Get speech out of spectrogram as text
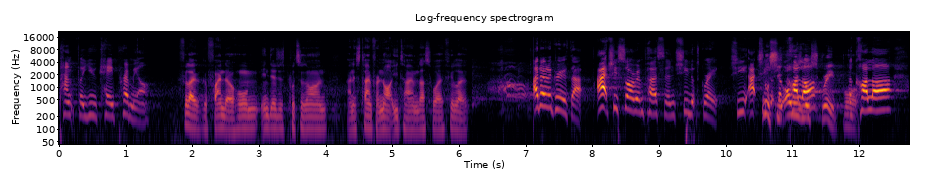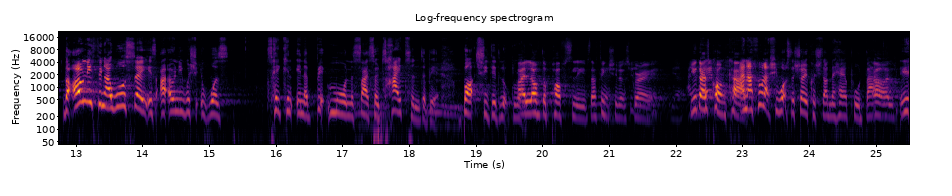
Panther UK premiere? I feel like I could find her at home. India just puts it on, and it's time for naughty time. That's why I feel like. I don't agree with that. I actually saw her in person. She looked great. She actually No, looked- she the always colour, looks great, The color. The only thing I will say is I only wish it was taken in a bit more on the side, so tightened a bit. But she did look great. I love the puff sleeves. I think she looks great. You guys can't cap. And I feel like she watched the show because she done the hair pulled back. Oh.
